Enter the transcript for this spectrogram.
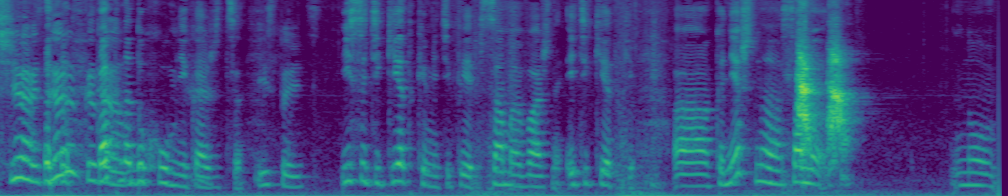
Че, все рассказала? Как на духу, мне кажется. Исповедь. И с этикетками теперь, самое важное, этикетки. А, конечно, самое, ну...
